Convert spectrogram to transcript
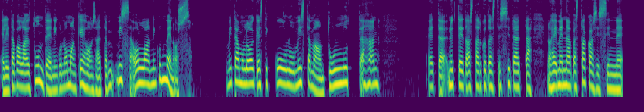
Eli tavallaan jo tuntee niin kuin oman kehonsa, että missä ollaan niin kuin menossa. Mitä mulle oikeasti kuuluu, mistä mä oon tullut tähän – että nyt ei taas tarkoita sitä, että no hei mennäänpäs takaisin sinne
